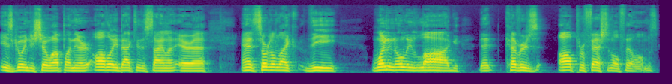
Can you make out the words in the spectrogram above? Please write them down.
is going to show up on there all the way back to the silent era. And it's sort of like the one and only log that covers all professional films.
